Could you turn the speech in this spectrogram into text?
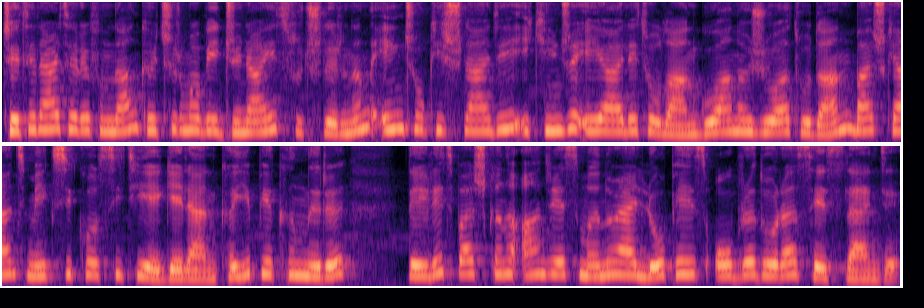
Çeteler tarafından kaçırma ve cinayet suçlarının en çok işlendiği ikinci eyalet olan Guanajuato'dan başkent Mexico City'ye gelen kayıp yakınları Devlet Başkanı Andres Manuel López Obrador'a seslendi.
